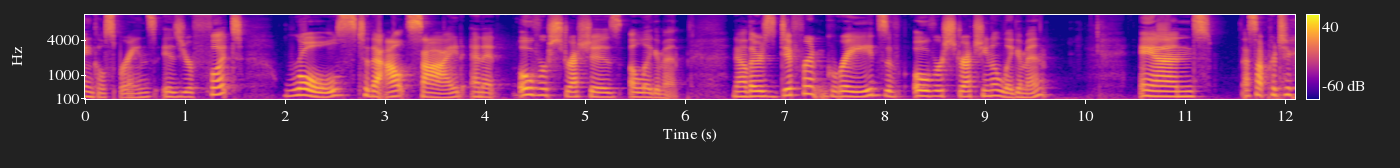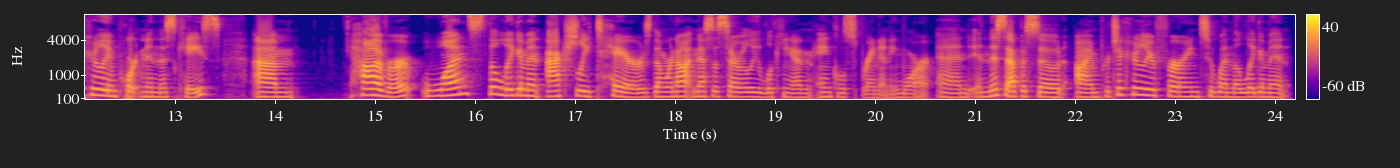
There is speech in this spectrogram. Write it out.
ankle sprains, is your foot rolls to the outside and it overstretches a ligament. Now, there's different grades of overstretching a ligament, and that's not particularly important in this case. Um, However, once the ligament actually tears, then we're not necessarily looking at an ankle sprain anymore. And in this episode, I'm particularly referring to when the ligament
